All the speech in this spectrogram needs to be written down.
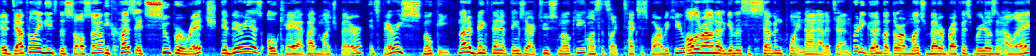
It definitely needs the salsa because it's super rich. The birria is okay. I've had much better. It's very smoky. Not a big fan of things that are too smoky unless it's like Texas barbecue. All around, I'd give this a 7.9 out of 10. Pretty good, but there are much better breakfast burritos in LA.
